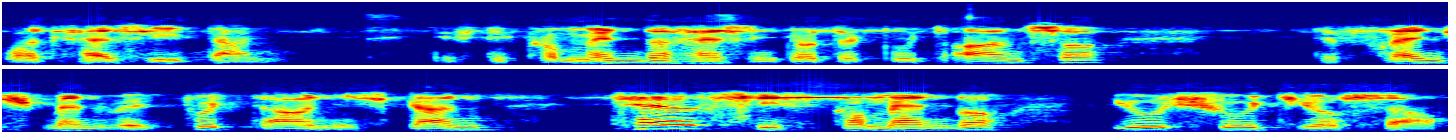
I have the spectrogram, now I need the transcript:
what has he done? If the commander hasn't got a good answer, the Frenchman will put down his gun, tells his commander, you shoot yourself.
